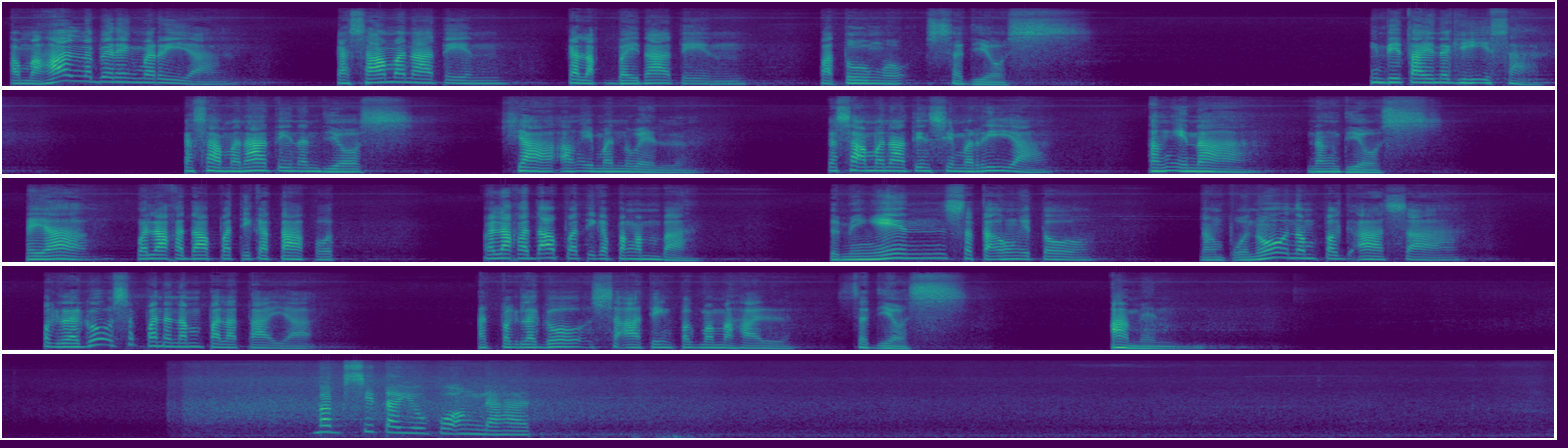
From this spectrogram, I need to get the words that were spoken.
ang mahal na Birheng Maria, kasama natin, kalakbay natin, patungo sa Diyos. Hindi tayo nag-iisa. Kasama natin ang Diyos. Siya ang Emmanuel. Kasama natin si Maria, ang ina ng Diyos. Kaya wala ka dapat ikatakot. Wala ka dapat ikapangamba. Tumingin sa taong ito ng puno ng pag-asa, paglago sa pananampalataya, at paglago sa ating pagmamahal sa Diyos. Amen. Magsitayo po ang lahat.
